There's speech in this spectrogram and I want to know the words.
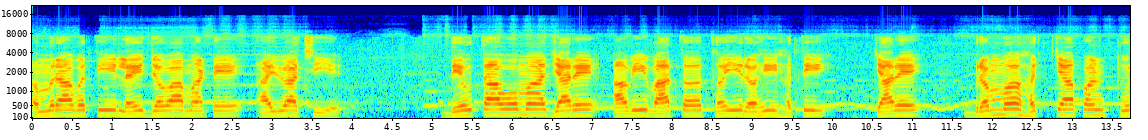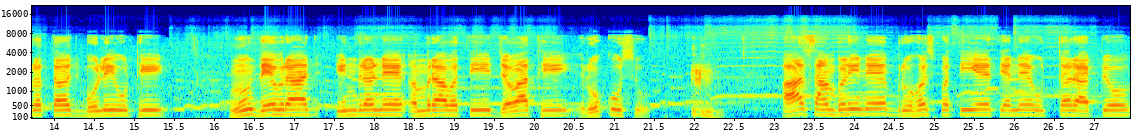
અમરાવતી લઈ જવા માટે આવ્યા છીએ. દેવતાઓમાં જ્યારે આવી વાત થઈ રહી હતી, ત્યારે બ્રહ્મહત્યા પણ તુરત જ બોલી ઉઠી, હું દેવરાજ ઇન્દ્રને અમરાવતી જવાથી રોકું છું. આ સાંભળીને બૃહસ્પતિએ તેને ઉત્તર આપ્યો,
